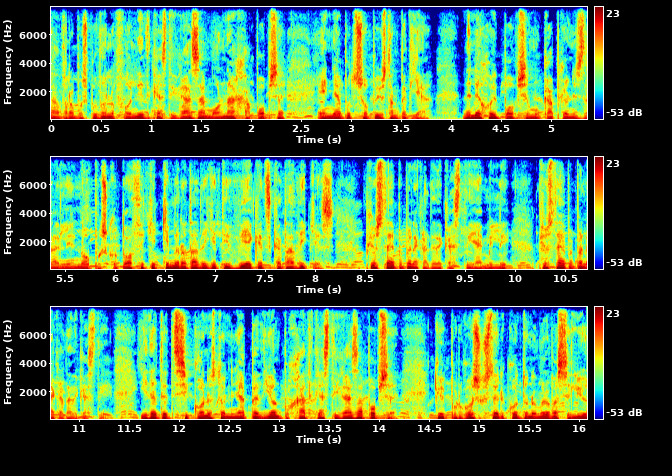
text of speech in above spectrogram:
ανθρώπους που δολοφονήθηκαν στη Γάζα μονάχα απόψε, 9 από τους οποίους ήταν παιδιά. Δεν έχω υπόψη μου κάποιον Ισραηλινό που σκοτώθηκε και με ρωτάτε για τη βία και τις καταδίκες. Ποιος θα έπρεπε να καταδικαστεί, Έμιλι, ποιος θα έπρεπε να καταδικαστεί; Είδατε τις εικόνες των 9 παιδιών που χάθηκαν στη Γάζα απόψε. Και ο Υπουργός Εξωτερικών του Ηνωμένου Βασιλείου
